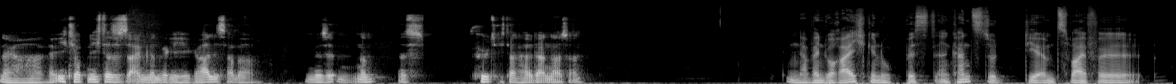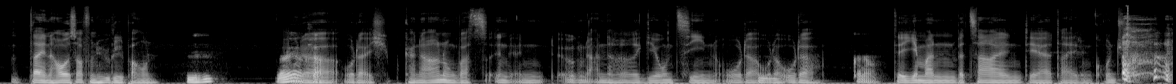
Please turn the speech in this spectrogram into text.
Naja, ich glaube nicht, dass es einem dann wirklich egal ist, aber ne, es fühlt sich dann halt anders an. Na, wenn du reich genug bist, dann kannst du dir im Zweifel dein Haus auf einen Hügel bauen. Mhm. Naja, oder, oder ich, keine Ahnung, was in, in irgendeine andere Region ziehen oder, mhm. oder, oder. Genau. Der jemanden bezahlen, der dein Grundstück.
